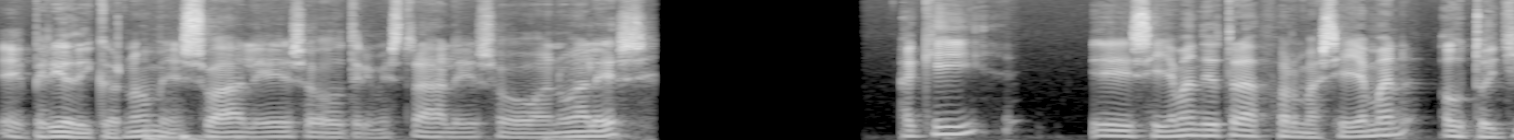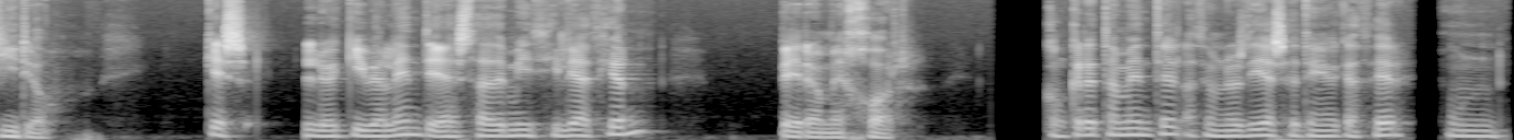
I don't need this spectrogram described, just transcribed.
eh, periódicos, ¿no? mensuales o trimestrales o anuales. Aquí eh, se llaman de otra forma, se llaman autogiro, que es lo equivalente a esta domiciliación, pero mejor. Concretamente, hace unos días se tenía que hacer un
